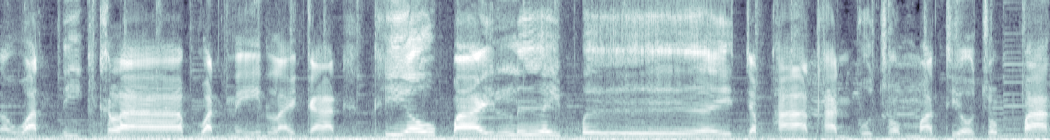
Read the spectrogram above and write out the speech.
สวัสดีครับ วันนี้รายการเที่ยวไปเรื่อยเปื่อยจะพาท่านผู้ชมมาเที่ยวชมปาก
